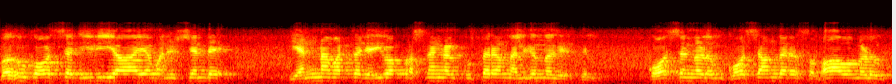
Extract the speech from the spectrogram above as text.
ബഹുകോശ ജീവിയായ മനുഷ്യന്റെ എണ്ണമറ്റ ജൈവ പ്രശ്നങ്ങൾക്ക് ഉത്തരം നൽകുന്ന വിധത്തിൽ കോശങ്ങളും കോശാന്തര സ്വഭാവങ്ങളും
